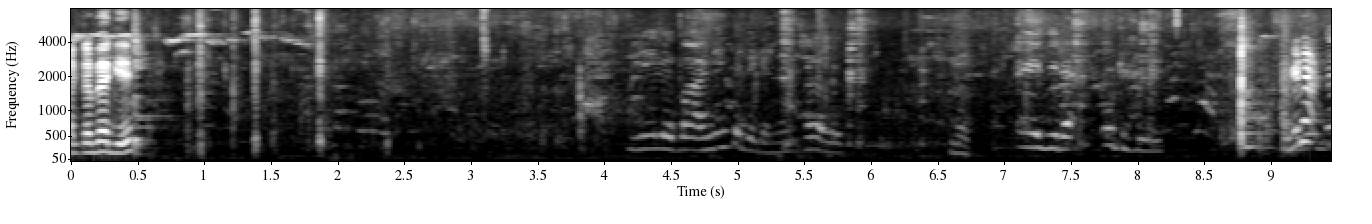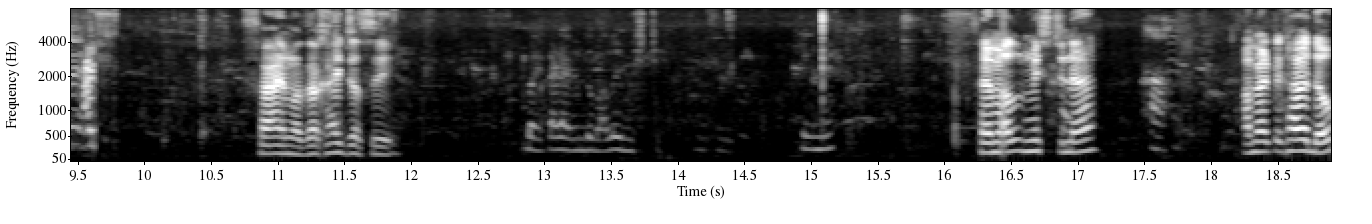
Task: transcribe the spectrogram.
একটা ব্যাগে এই যে উঠে হলাম সাই মাজা খাইতেছে। ভাই কাটা কিন্তু ভালোই মিষ্টি সাই মাল মিষ্টি না? আমি একটা খাওয়া দাও।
